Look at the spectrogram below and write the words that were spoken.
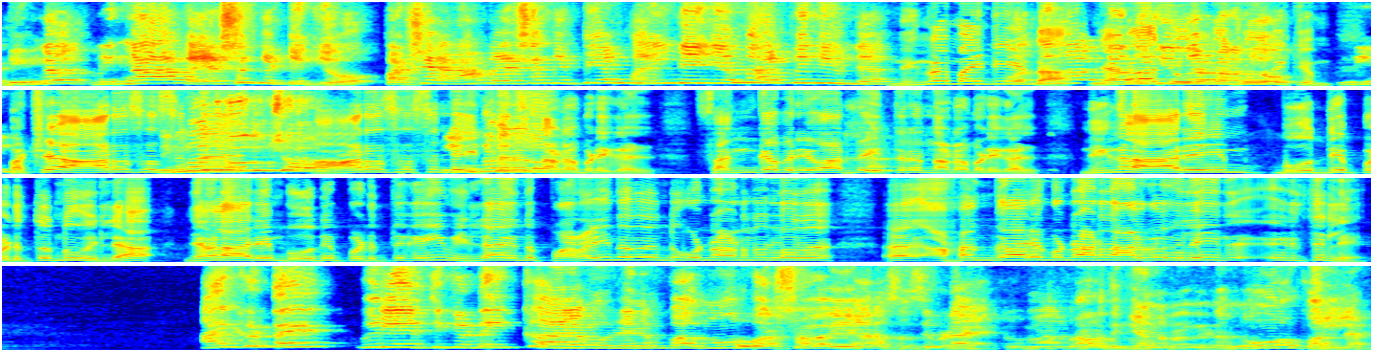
നിങ്ങൾ നിങ്ങൾ ആ വേഷം കിട്ടിക്കോ. പക്ഷെ ആ വേഷം കിട്ടിയാൽ മൈൻഡ് ചെയ്യാൻ താല്പര്യമില്ല. നിങ്ങൾ മൈൻഡ് ചെയ്യണ്ട. ഞങ്ങൾ ആ ചോദ്യം ചോദിക്കും. പക്ഷേ ആർ എസ് എസിന്റെ ആർ എസ് എസിന്റെ ഇത്തരം നടപടികൾ സംഘപരിവാറിന്റെ ഇത്തരം നടപടികൾ നിങ്ങൾ ആരെയും ബോധ്യപ്പെടുത്തുന്നുമില്ല. ഞങ്ങൾ ആരെയും ബോധ്യപ്പെടുത്തുകയും ഇല്ല എന്ന് പറയുന്നത് എന്തുകൊണ്ടാണെന്നുള്ളത് ഏഹ്, അഹങ്കാരം കൊണ്ടാണെന്ന് ആളുകൾ വിലയിരുത്തില്ലേ ആയിക്കോട്ടെ വിലയിരുത്തിക്കോട്ടെ ഇക്കാലം മുഴുവനും പതിനൂറ് വർഷമായി ആർ എസ് എസ് ഇവിടെ പ്രവർത്തിക്കാൻ തുടങ്ങിയിട്ട് നൂറ് കൊല്ലം.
